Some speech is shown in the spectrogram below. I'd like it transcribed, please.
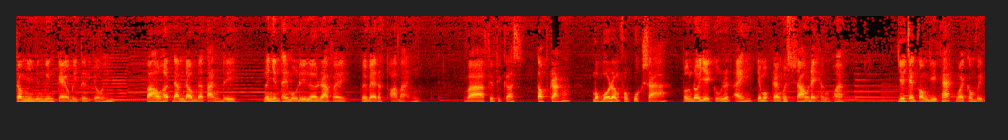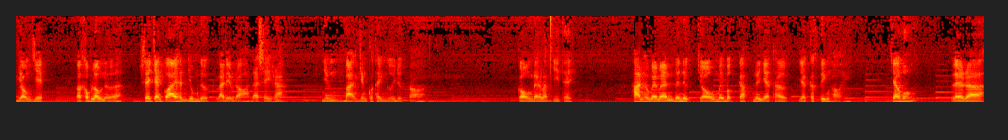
trông như những viên kẹo bị từ chối. Và hầu hết đám đông đã tản đi, nó nhìn thấy mụ dealer ra về với vẻ rất thỏa mãn. Và Phificus, tóc trắng, một bộ đồng phục quốc xã, vẫn đôi giày cũ rích ấy và một tràng huýt sáo đầy hân hoan. Giờ chẳng còn gì khác ngoài công việc dọn dẹp và không lâu nữa sẽ chẳng có ai hình dung được là điều đó đã xảy ra. Nhưng bạn vẫn có thể ngửi được nó. Con đang làm gì thế? Han Huberman đến được chỗ mấy bậc cấp nơi nhà thờ và cất tiếng hỏi. Chào bố. Lẽ ra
